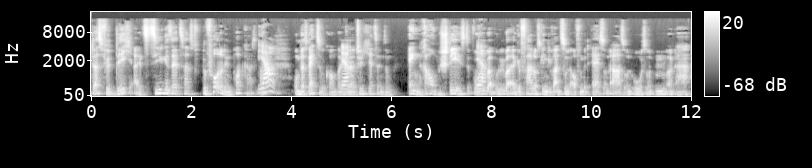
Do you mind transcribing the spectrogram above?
das für dich als Ziel gesetzt hast, bevor du den Podcast machst, ja. um das wegzubekommen, weil ja. du natürlich jetzt in so einem engen Raum stehst, wo, ja. über, wo du überall gefahrlos gegen die Wand zu laufen mit S und A's und O's und M und A.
